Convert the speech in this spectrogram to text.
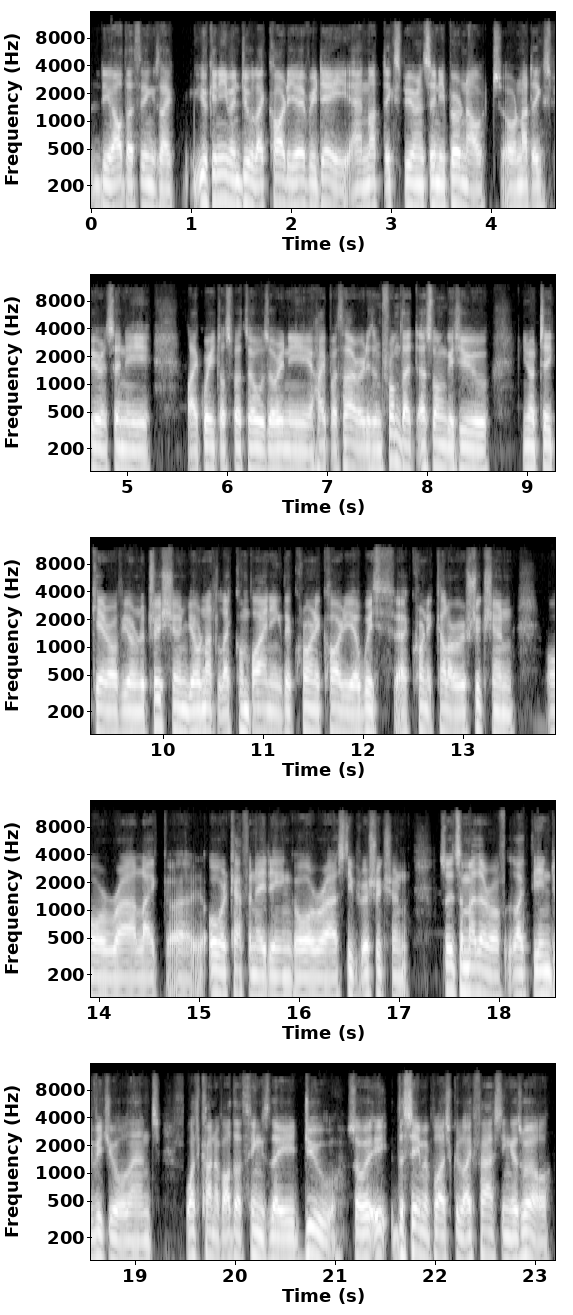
the other things like you can even do like cardio every day and not experience any burnout or not experience any like weight loss plateaus or any hypothyroidism from that as long as you you know take care of your nutrition. You're not like combining the chronic cardio with uh, chronic calorie restriction or uh, like uh, over caffeinating or uh, sleep restriction. So it's a matter of like the individual and what kind of other things they do. So it, the same applies to like fasting as well.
